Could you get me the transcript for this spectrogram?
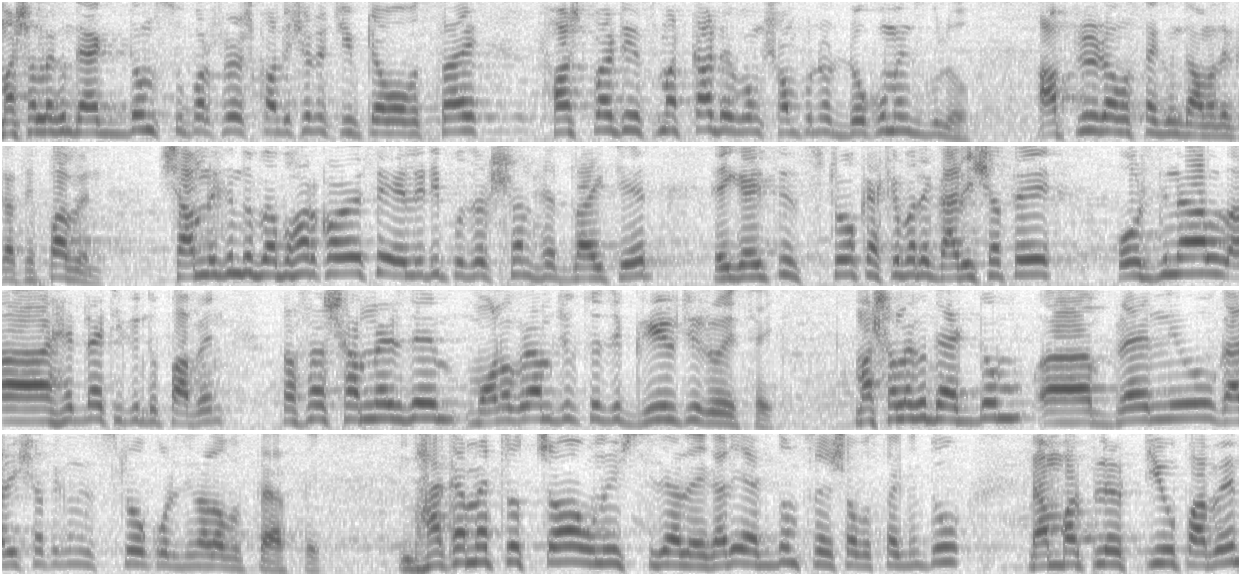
মাসাল্লাহ কিন্তু একদম সুপার ফ্রেশ কন্ডিশনে টিপটপ অবস্থায়। ফার্স্ট পার্টি স্মার্ট কার্ড এবং সম্পূর্ণ ডকুমেন্টসগুলো আপ টু ডেট অবস্থায় কিন্তু আমাদের কাছে পাবেন। সামনে কিন্তু ব্যবহার করা হয়েছে এলইডি প্রজেকশন হেডলাইটের এই গাড়িতে স্ট্রোক একেবারে গাড়ির সাথে অরিজিনাল হেডলাইটই কিন্তু পাবেন। তাছাড়া সামনের যে মনোগ্রামযুক্ত যে গ্রিলটি রয়েছে মাসাল্লাহ কিন্তু একদম ব্র্যান্ড নিউ গাড়ির সাথে কিন্তু স্ট্রোক অরিজিনাল অবস্থায় আছে। ঢাকা মেট্রো চ উনিশ সিরিয়ালের গাড়ি, একদম ফ্রেশ অবস্থায় কিন্তু নাম্বার প্লেটটিও পাবেন।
